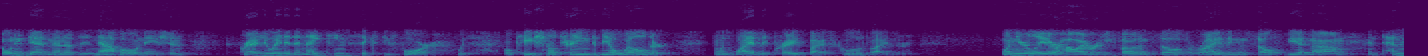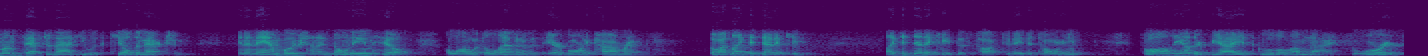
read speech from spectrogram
Tony Deadman of the Navajo Nation graduated in 1964 with vocational training to be a welder and was widely praised by a school advisor. One year later, however, he found himself arriving in South Vietnam, and 10 months after that, he was killed in action in an ambush on a no-name hill, along with 11 of his airborne comrades. So I'd like to dedicate, I'd like to dedicate this talk today to Tony, to all the other BIA school alumni, the warriors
